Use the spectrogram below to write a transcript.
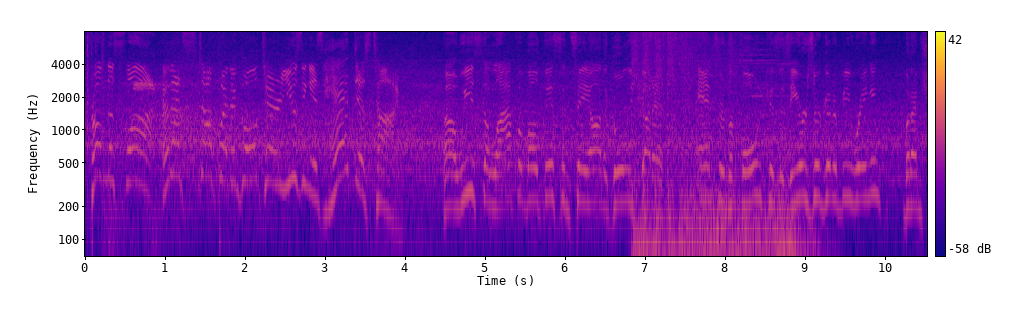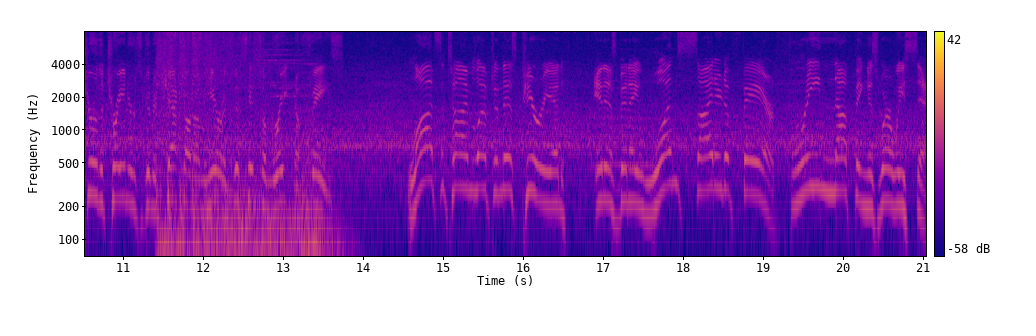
From the slot. And that's stopped by the goaltender using his head this time. Uh, we used to laugh about this and say, oh, the goalie's got to answer the phone because his ears are going to be ringing. But I'm sure the trainer's going to check on him here as this hits him right in the face. Lots of time left in this period. It has been a one-sided affair. 3-0 is where we sit.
